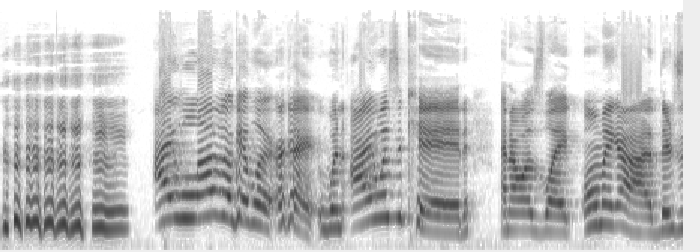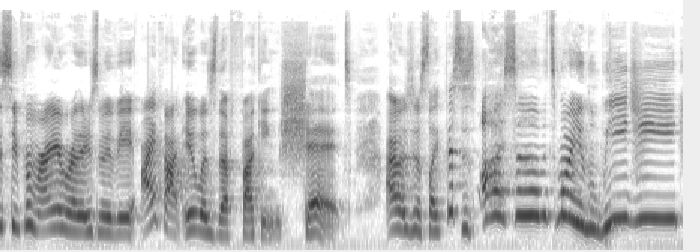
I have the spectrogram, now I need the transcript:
I love okay, look, okay. When I was a kid and I was like, oh my god, there's a Super Mario Brothers movie, I thought it was the fucking shit. I was just like, this is awesome, it's Mario and Luigi.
